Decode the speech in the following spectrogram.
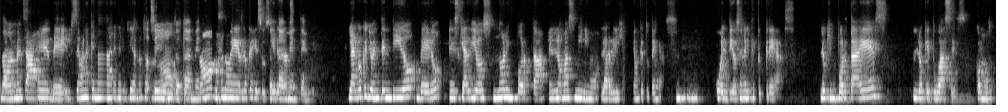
no es mensaje de se van a quemar en el infierno. Todo. Sí, totalmente. No, eso no es lo que Jesús totalmente. quiere Y algo que yo he entendido, Vero, es que a Dios no le importa en lo más mínimo la religión que tú tengas o el Dios en el que tú creas. Lo que importa es lo que tú haces como,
